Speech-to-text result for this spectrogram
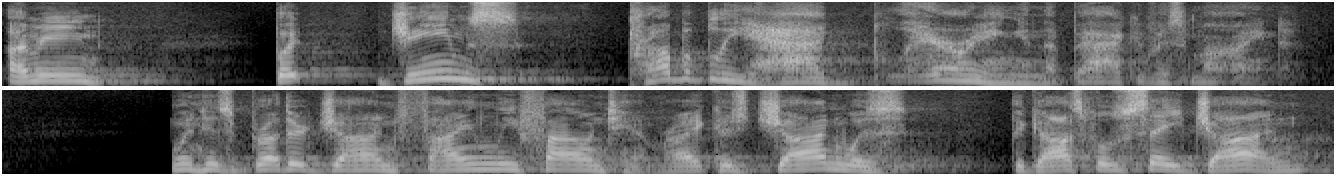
I mean, but James probably had blaring in the back of his mind when his brother John finally found him, right? Because John was, the Gospels say, John,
